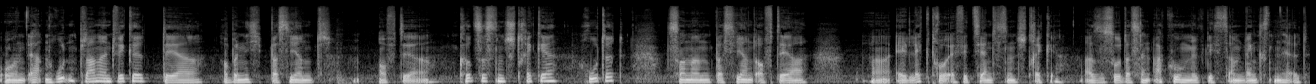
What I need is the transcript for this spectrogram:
Und er hat einen Routenplaner entwickelt, der aber nicht basierend auf der kürzesten Strecke routet, sondern basierend auf der äh, elektroeffizientesten Strecke. Also so, dass sein Akku möglichst am längsten hält.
